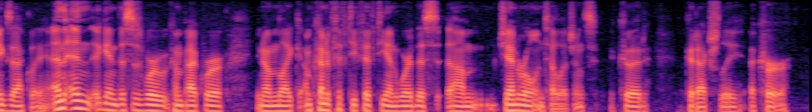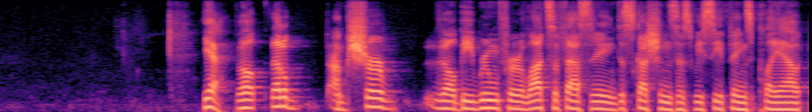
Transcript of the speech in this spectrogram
exactly. And and again, this is where we come back where, you know, I'm like I'm kind of 50-50 on where this um, general intelligence could could actually occur. Yeah. Well, that'll I'm sure there'll be room for lots of fascinating discussions as we see things play out,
